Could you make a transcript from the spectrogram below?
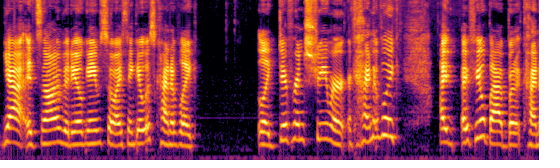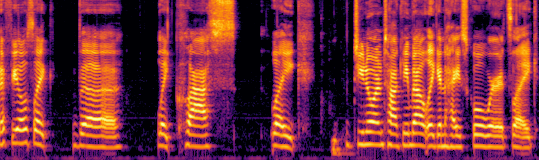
yeah, it's not a video game, so I think it was kind of like, like different streamer, kind of like, I I feel bad, but it kind of feels like the like class, like, do you know what I'm talking about? Like in high school where it's like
